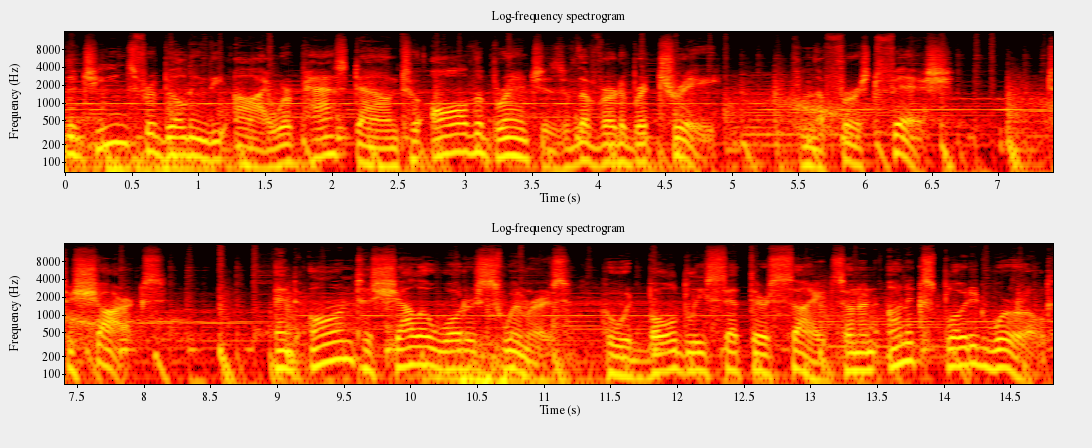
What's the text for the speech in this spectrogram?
The genes for building the eye were passed down to all the branches of the vertebrate tree, from the first fish to sharks, and on to shallow water swimmers who would boldly set their sights on an unexploited world.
